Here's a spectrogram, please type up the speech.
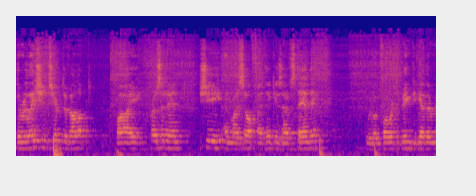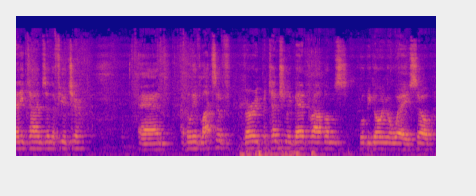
The relationship developed by President Xi and myself, I think, is outstanding. We look forward to being together many times in the future. And I believe lots of very potentially bad problems will be going away. So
